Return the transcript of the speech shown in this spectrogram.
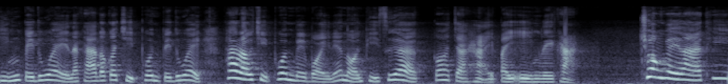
ทิ้งไปด้วยนะคะ แล้วก็ฉีดพ่นไปด้วย ถ้าเราฉีดพ่นบ่อยๆเนี่ยหนอนผีเสื้อก็จะหายไปเองเลยค่ะ ช่วงเวลาที่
